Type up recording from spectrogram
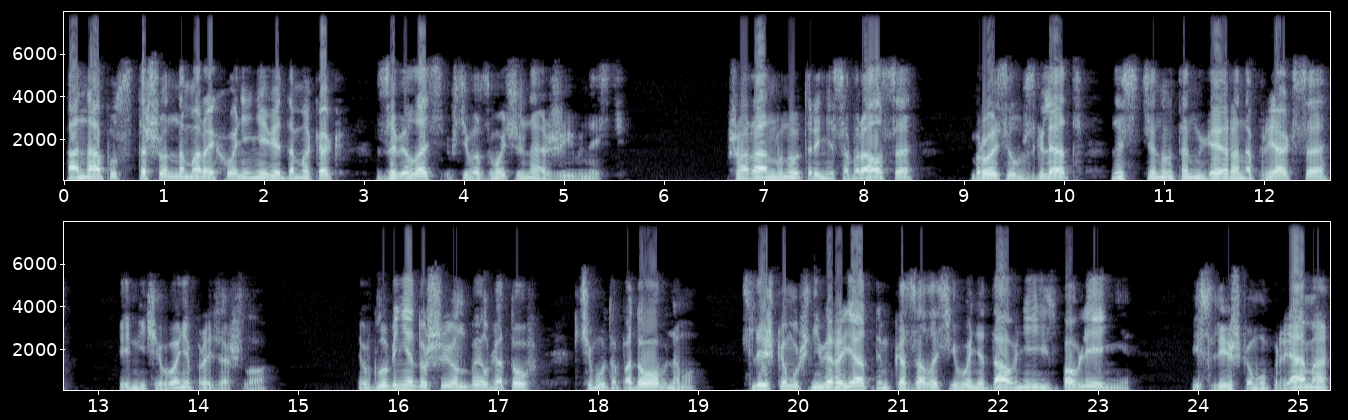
а на опустошенном Арайхоне неведомо как завелась всевозможная живность. Шаран внутренне собрался, бросил взгляд на стену Тенгера, напрягся, и ничего не произошло. В глубине души он был готов к чему-то подобному, Слишком уж невероятным казалось его недавнее избавление, и слишком упрямо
